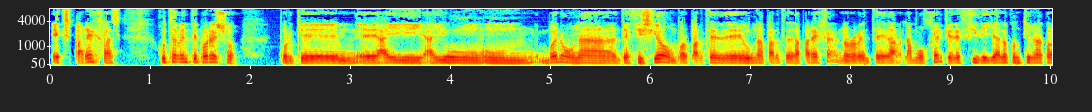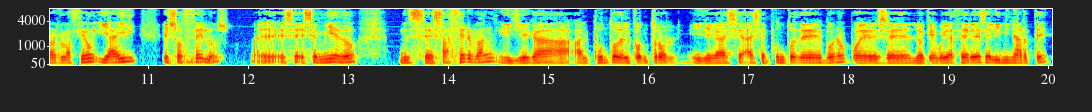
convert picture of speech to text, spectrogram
exparejas, justamente por eso, porque eh, hay, hay un, bueno, una decisión por parte de una parte de la pareja, normalmente la, mujer, que decide ya no continuar con la relación y ahí esos celos, eh, ese, miedo, se exacerban y llega al punto del control y llega a ese, a ese punto de, bueno, pues eh, lo que voy a hacer es eliminarte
